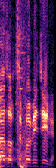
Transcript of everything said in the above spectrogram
спецназовцы победили.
